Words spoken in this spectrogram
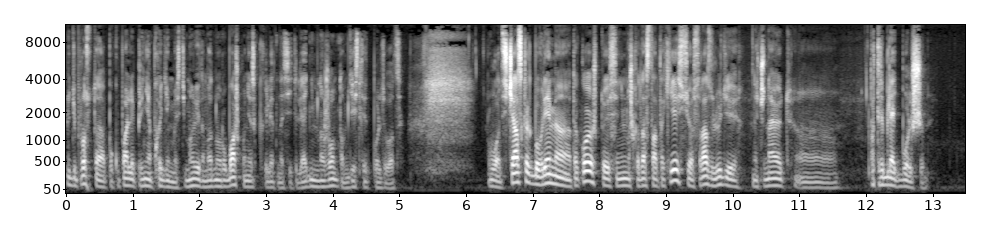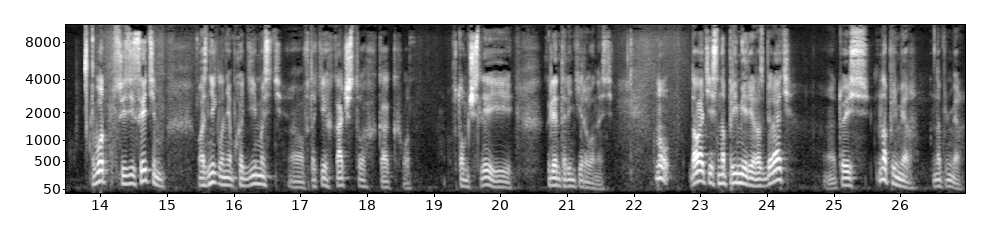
Люди просто покупали при необходимости. Могли там одну рубашку несколько лет носить или одним ножом там 10 лет пользоваться. Вот. Сейчас как бы время такое, что если немножко достаток есть, все, сразу люди начинают э, потреблять больше. И вот в связи с этим возникла необходимость э, в таких качествах, как вот, в том числе и клиент-ориентированность. Ну, давайте если на примере разбирать, Э, то есть, например, например,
